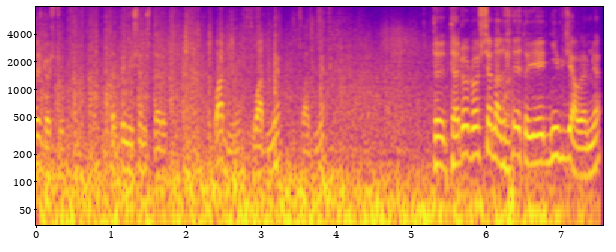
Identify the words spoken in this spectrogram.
Cześć gościu. T54. Ładnie, ładnie, ładnie. Te, terrorościa na dole to jej nie widziałem, nie?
